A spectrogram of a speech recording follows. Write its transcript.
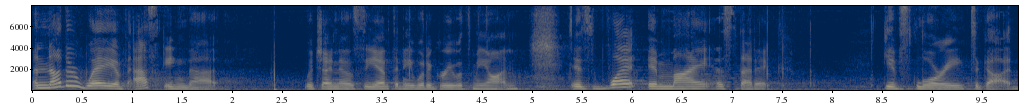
Another way of asking that, which I know C. Anthony would agree with me on, is what in my aesthetic gives glory to God?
